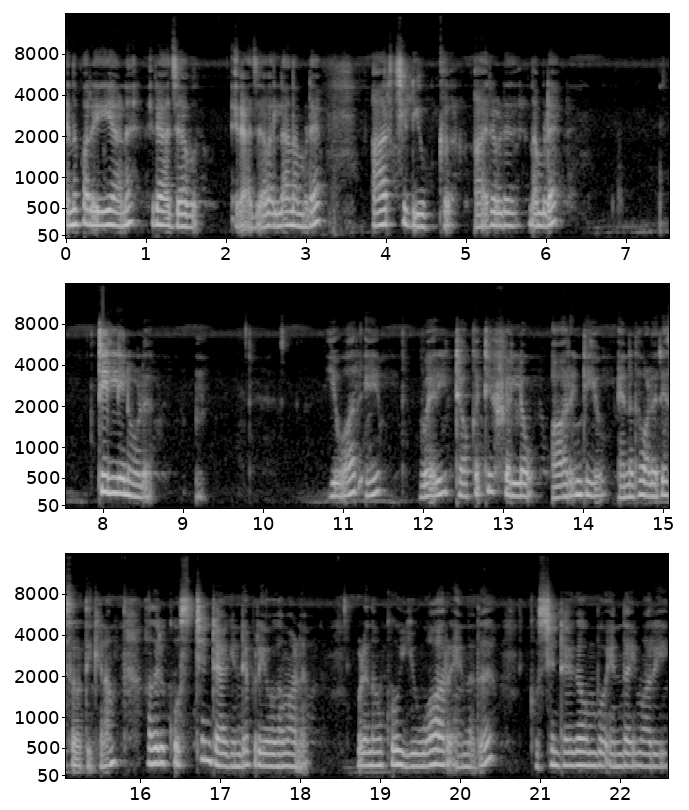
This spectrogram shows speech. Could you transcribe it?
എന്ന് പറയുകയാണ് രാജാവ്. രാജാവല്ല നമ്മുടെ ആർച്ച് ഡ്യൂക്ക്. ആരോട്? നമ്മുടെ ടില്ലിനോട്. You are a very talkative fellow എൻ യു എന്നത് വളരെ ശ്രദ്ധിക്കണം. അതൊരു ക്വസ്റ്റ്യൻ ടാഗിന്റെ പ്രയോഗമാണ്. ഇവിടെ നോക്കൂ യു ആർ എന്നത് ക്വസ്റ്റ്യൻ ടാഗ് ആകുമ്പോൾ എന്തായി മാറി?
